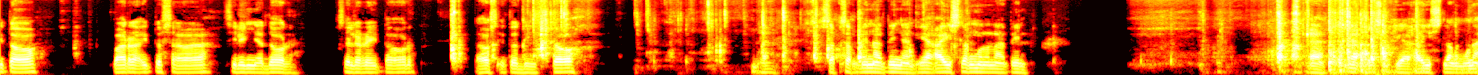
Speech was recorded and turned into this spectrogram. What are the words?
Ito, para ito sa silinyador, accelerator, tapos ito dito. Yan. Saksak din natin yan. Iaayos lang muna natin. Yan. Iaayos, iaayos lang muna.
